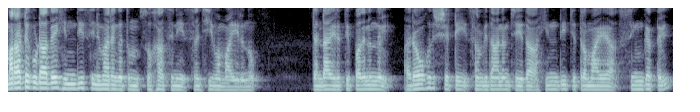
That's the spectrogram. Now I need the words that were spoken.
മറാഠി കൂടാതെ ഹിന്ദി സിനിമാ രംഗത്തും സുഹാസിനി സജീവമായിരുന്നു. രണ്ടായിരത്തി പതിനൊന്നിൽ രോഹിത് ഷെട്ടി സംവിധാനം ചെയ്ത ഹിന്ദി ചിത്രമായ സിംഗത്തിൽ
